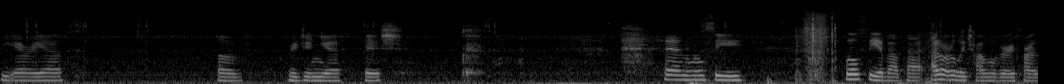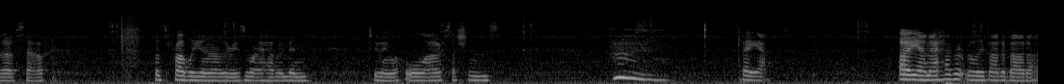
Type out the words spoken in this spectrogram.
the area of Virginia-ish. and we'll see we'll see about that. I don't really travel very far though, so that's probably another reason why I haven't been doing a whole lot of sessions. but yeah. Oh yeah, and I haven't really thought about uh,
